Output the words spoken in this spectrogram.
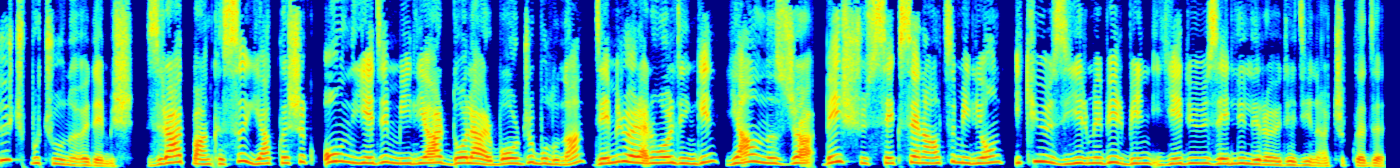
üç buçuğunu ödemiş. Ziraat Bankası yaklaşık 17 milyar dolar borcu bulunan Demirören Holding'in yalnızca 586 milyon 221 bin 750 lira ödediğini açıkladı.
